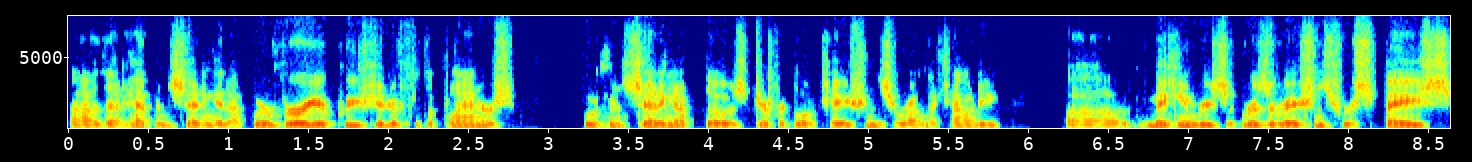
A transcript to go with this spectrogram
uh, that have been setting it up. We're very appreciative for the planners who have been setting up those different locations around the county, uh, making res reservations for space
